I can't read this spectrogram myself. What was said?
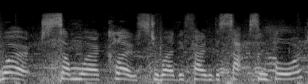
worked somewhere close to where they found the Saxon hoard,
